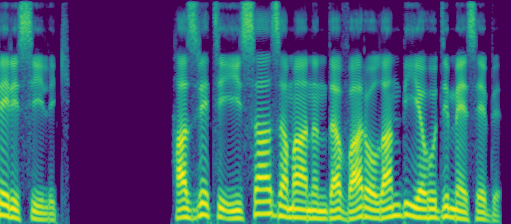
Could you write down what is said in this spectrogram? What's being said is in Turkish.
Ferisilik Hazreti İsa zamanında var olan bir Yahudi mezhebi.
